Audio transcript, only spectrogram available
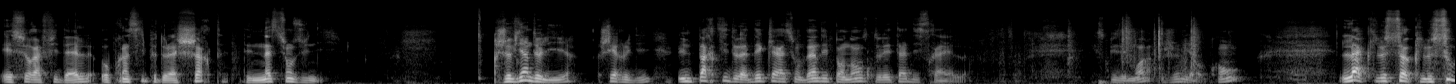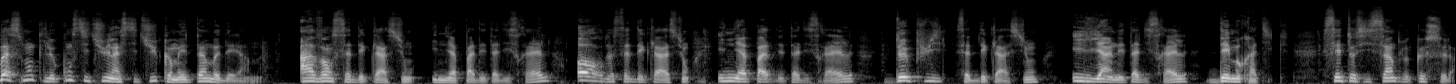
et sera fidèle aux principes de la Charte des Nations Unies. Je viens de lire, cher Rudy, une partie de la déclaration d'indépendance de l'État d'Israël. Excusez-moi, je m'y reprends. L'acte, le socle, le soubassement qui le constitue l'institut comme État moderne. Avant cette déclaration, il n'y a pas d'État d'Israël. Hors de cette déclaration, il n'y a pas d'État d'Israël. Depuis cette déclaration, il y a un État d'Israël démocratique. C'est aussi simple que cela.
